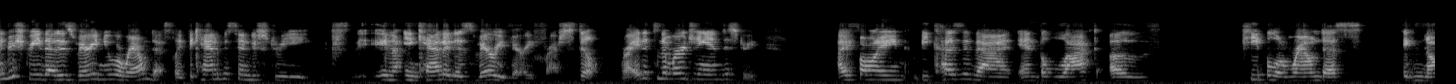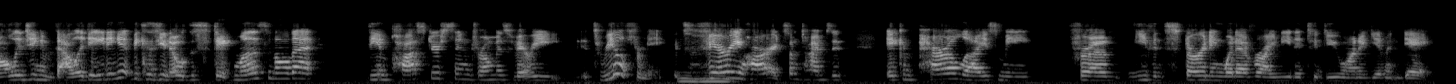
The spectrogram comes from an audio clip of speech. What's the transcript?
industry that is very new around us, like the cannabis industry in, in Canada is very, very fresh still, right? It's an emerging industry. I find because of that and the lack of people around us acknowledging and validating it because you know the stigmas and all that the imposter syndrome is very it's real for me it's Mhm. very hard sometimes it it can paralyze me from even starting whatever i needed to do on a given day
